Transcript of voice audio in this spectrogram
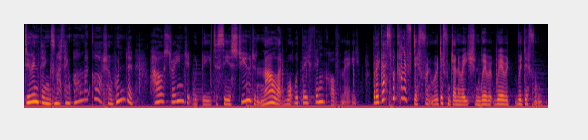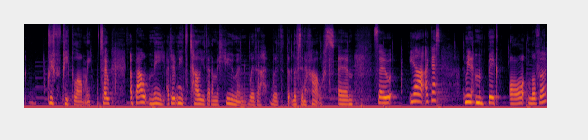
doing things and I think, oh my gosh, I wonder how strange it would be to see a student now. Like, what would they think of me? But I guess we're kind of different. We're a different generation. We're we're a- we're a different group of people, aren't we? So about me, I don't need to tell you that I'm a human with a with that lives in a house. Um, so yeah, I guess I mean I'm a big art lover.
